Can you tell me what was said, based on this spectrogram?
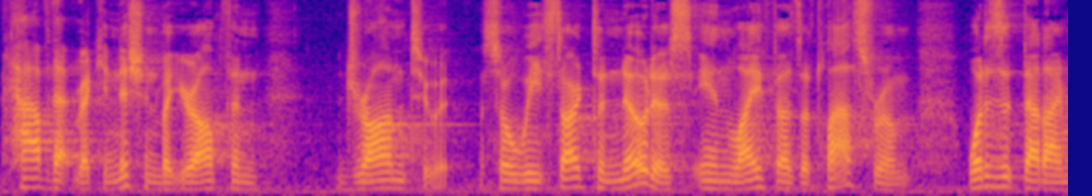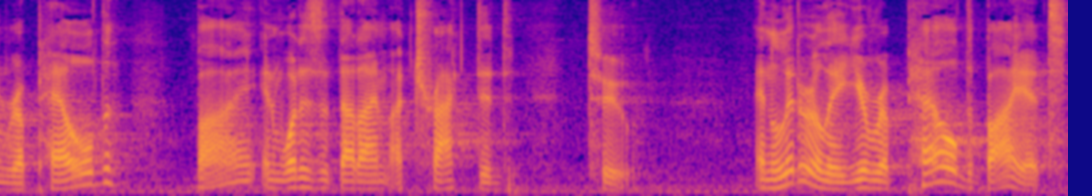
have that recognition, but you're often drawn to it. So we start to notice in life as a classroom what is it that I'm repelled by and what is it that I'm attracted to. And literally, you're repelled by it.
